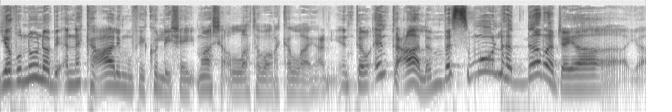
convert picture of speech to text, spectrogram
يظنون بأنك عالم في كل شيء. ما شاء الله تبارك الله. يعني أنت أنت عالم بس مو لهالدرجة يا يا,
